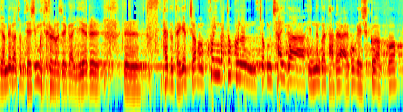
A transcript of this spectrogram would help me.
연배가 좀 되신 분들로 제가 이해를 음, 해도 되겠죠. 코인과 토큰은 조금 차이가 있는 거 다들 알고 계실 것 같고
